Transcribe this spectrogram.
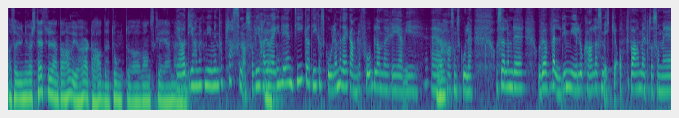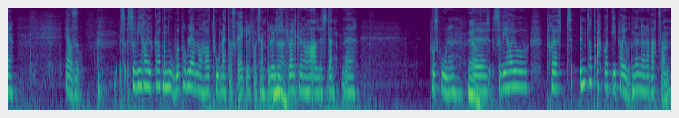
Altså universitetsstudenter har vi jo hørt har hatt det tungt og vanskelig hjemme. Ja, de har nok mye mindre plass enn oss, for vi har jo Ja. egentlig en diger, diger skole med det gamle fòrblanderiet vi eh, Ja. har som skole. Og selv om det Og vi har veldig mye lokaler som ikke er oppvarmet, og som er Ja, så, så, så vi har jo ikke hatt noe problem med å ha tometersregel, f.eks., og likevel kunne ha alle studentene på skolen. Ja. Eh, så vi har jo prøvd, unntatt akkurat de periodene når det har vært sånn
